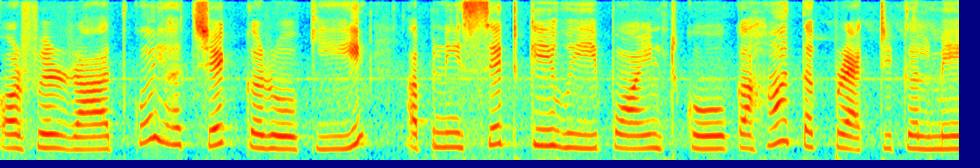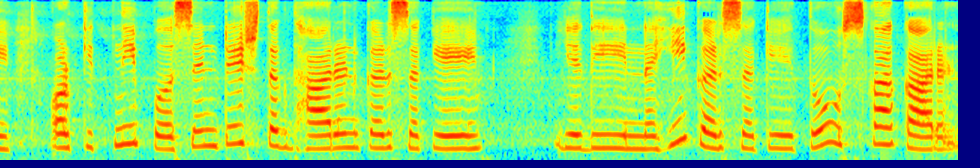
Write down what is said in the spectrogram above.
और फिर रात को यह चेक करो कि अपनी सेट की हुई पॉइंट को कहाँ तक प्रैक्टिकल में और कितनी परसेंटेज तक धारण कर सके? यदि नहीं कर सके तो उसका कारण?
